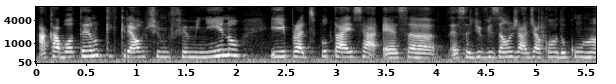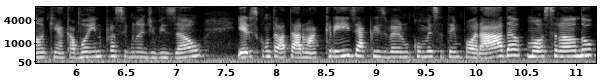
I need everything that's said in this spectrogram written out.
acabou tendo que criar um time feminino e para disputar essa, essa, essa divisão já de acordo com o ranking, acabou indo para a segunda divisão. E eles contrataram a Cris, e a Cris veio no começo da temporada mostrando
